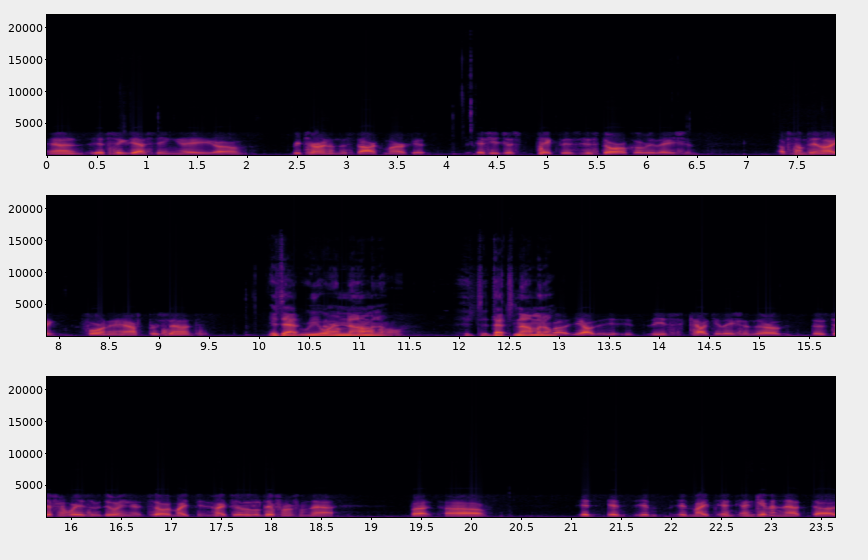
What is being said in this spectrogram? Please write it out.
and it's suggesting a uh, return in the stock market if you just take this historical relation of something like four and a half percent. Is that real or nominal? It- that's nominal. Well, yeah, it, it, these calculations are there's different ways of doing it, so it might be, it might be a little different from that. But uh, it, it it it might and, and given that uh,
